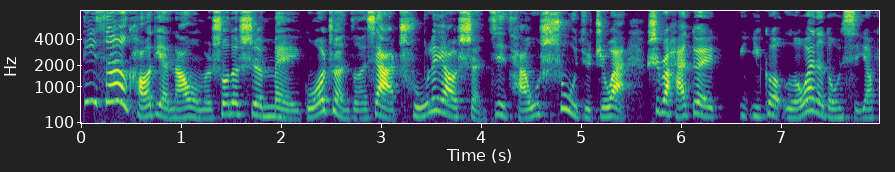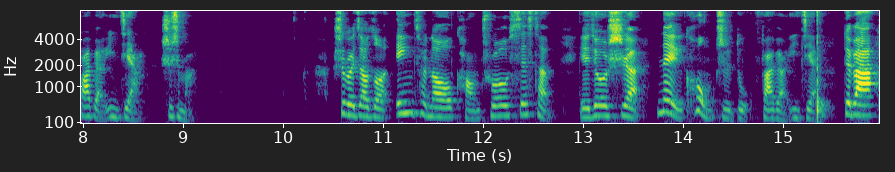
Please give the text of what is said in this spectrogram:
第三个考点呢，我们说的是美国准则下，除了要审计财务数据之外，是不是还对一个额外的东西要发表意见啊？是什么？是不是叫做 internal control system，也就是内控制度发表意见，对吧？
